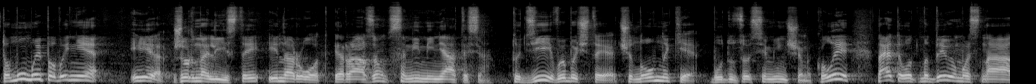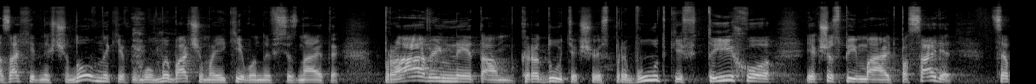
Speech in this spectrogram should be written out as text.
Тому ми повинні і журналісти, і народ, і разом самі мінятися. Тоді, вибачте, чиновники будуть зовсім іншими. Коли знаєте, от ми дивимося на західних чиновників, бо ми бачимо, які вони всі знаєте. Правильні там крадуть, якщо із прибутків, тихо, якщо спіймають, посадять. Це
